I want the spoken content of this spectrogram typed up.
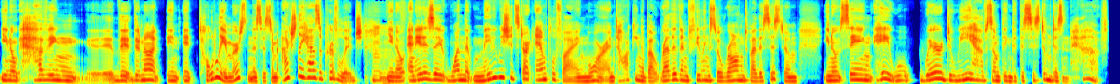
you know, having, uh, they're not in it totally immersed in the system actually has a privilege, mm-hmm. you know, and it is a one that maybe we should start amplifying more and talking about rather than feeling so wronged by the system, you know, saying, hey, well, where do we have something that the system doesn't have,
